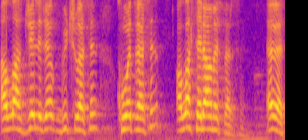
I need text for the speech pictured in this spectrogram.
Allah Celle Celle güç versin, kuvvet versin. Allah selamet versin. Evet.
